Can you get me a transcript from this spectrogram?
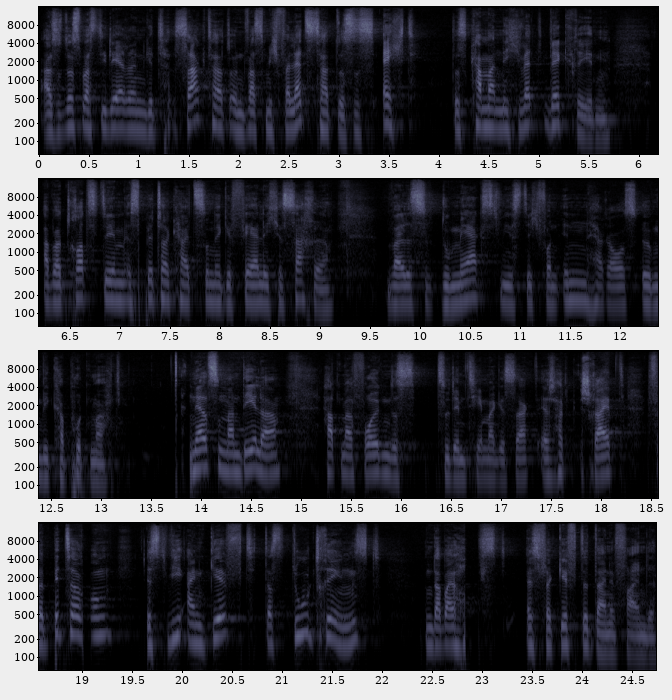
Also das, was die Lehrerin gesagt hat und was mich verletzt hat, das ist echt. Das kann man nicht wegreden. Aber trotzdem ist Bitterkeit so eine gefährliche Sache, weil es, du merkst, wie es dich von innen heraus irgendwie kaputt macht. Nelson Mandela hat mal Folgendes zu dem Thema gesagt. Er hat, schreibt, Verbitterung ist wie ein Gift, das du trinkst und dabei hoffst, es vergiftet deine Feinde.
